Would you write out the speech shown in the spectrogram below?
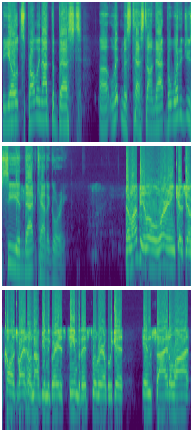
the Yotes, probably not the best uh, litmus test on that, but what did you see in that category? It might be a little worrying because you know College of Idaho not being the greatest team, but they still were able to get inside a lot,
